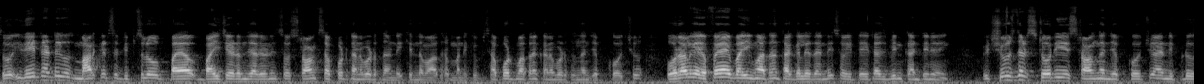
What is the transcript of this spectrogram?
సో ఇదేంటంటే మార్కెట్స్ డిప్స్లో బై బై చేయడం జరిగింది. సో స్ట్రాంగ్ సపోర్ట్ కనబడుతుందండి కింద మాత్రం. మనకి సపోర్ట్ మాత్రం కనబడుతుందని చెప్పుకోవచ్చు. ఓవరాల్గా ఎఫ్ఐఐ బయింగ్ మాత్రం తగ్గలేదండి. So it it has been continuing it shows that story strong అని చెప్పుకోవచ్చు. అండ్ ఇప్పుడు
